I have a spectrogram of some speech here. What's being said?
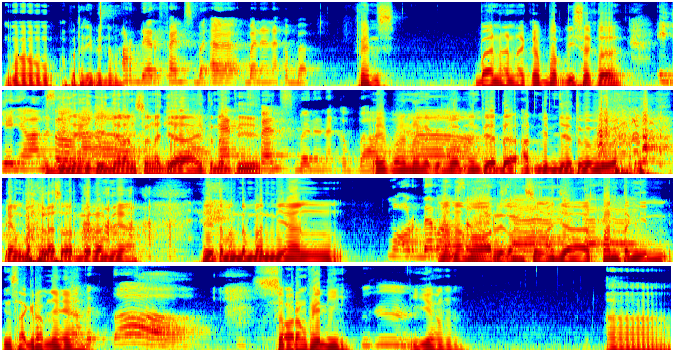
mau apa tadi Ben Order fans ba- eh, banana kebab. fans banana kebab bisa ke IG-nya langsung. IG-nya ah, IG-nya langsung aja. iya, Itu nanti- fans banana kebab. Eh banana Ah. kebab nanti ada adminnya tuh yang balas orderannya. Jadi teman-teman yang Mau order ah, langsung mau order aja. langsung aja pantengin Instagramnya ya. Betul. Seorang Feni Mm-mm. yang ah,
